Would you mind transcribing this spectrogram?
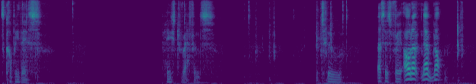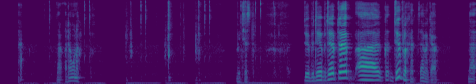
let's copy this. Paste reference. two. That's his free. Oh no, no, not. No, I don't want to. Let me just. Doop doop doop doop. Uh, duplicate. There we go. No.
